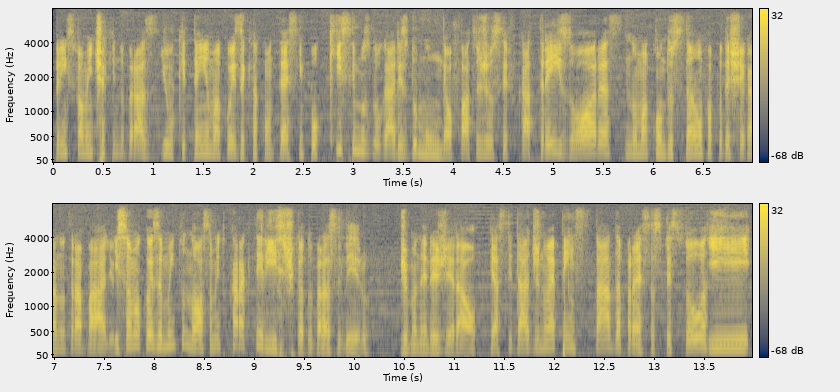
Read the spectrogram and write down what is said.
principalmente aqui no Brasil, que tem uma coisa que acontece em pouquíssimos lugares do mundo, que é o fato de você ficar três horas numa condução para poder chegar no trabalho. Isso é uma coisa muito nossa, muito característica do brasileiro, de maneira geral, que a cidade não é pensada para essas pessoas e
